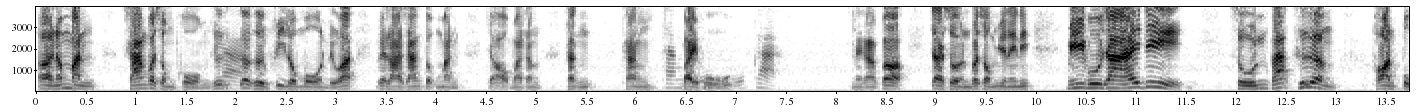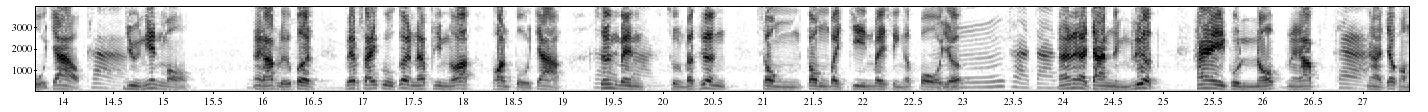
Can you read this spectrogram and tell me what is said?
เออน้ำมันช้างผสมโขงคือค่ะก็คือฟีโรโมน หรือว่าเวลาช้างตกมันจะออกมาทางทางทางทางใบหูค่ะ นะครับ ก็จะส่วนผสมอยู่ในนี้ มีบูชาให้ที่ศูนย์พระเครื่องพรปู่เจ้าค่ะ ยูเนียนมอล นะครับ หรือเปิดเว็บไซต์ Google นะพิมพ์คำว่าพรปู่เจ้าค่ะซึ่งเป็นอาจารย์ศูนย์พระเครื่องส่งตรงไปจีนไปสิงคโปร์เยอะมค่ะอาจารย์นั้นอาจารย์หนึ่งเลือกให้คุณนบนะครับค่ะนะเจ้าของ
